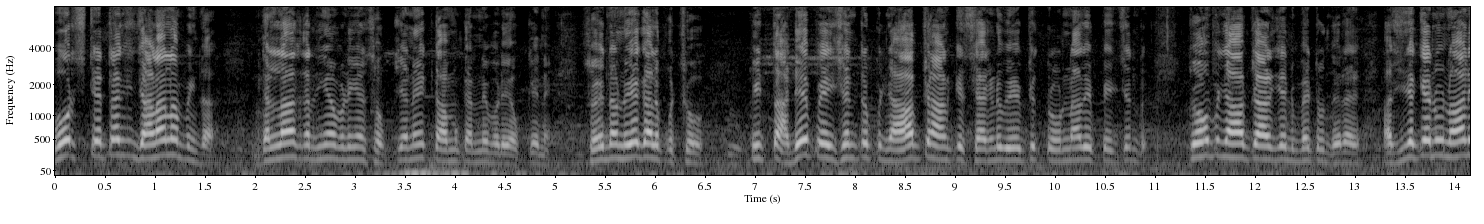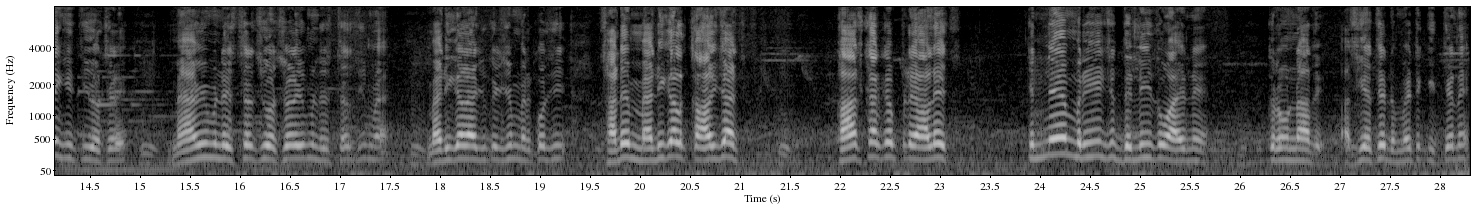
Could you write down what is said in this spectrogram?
ਹੋਰ ਸਟੇਟਾਂ 'ਚ ਜਾਣਾ ਨਾ ਪੈਂਦਾ। ਗੱਲਾਂ ਕਰਨੀਆਂ ਬੜੀਆਂ ਸੌਖੀਆਂ ਨੇ ਕੰਮ ਕਰਨੇ ਬੜੇ ਔਖੇ ਨੇ। ਸੋ ਇਹਨਾਂ ਨੂੰ ਇਹ ਗੱਲ ਪੁੱਛੋ ਵੀ ਤੁਹਾਡੇ ਪੇਸ਼ੈਂਟ ਪੰਜਾਬ 'ਚ ਆਣ ਕੇ ਸੈਕੰਡ ਵੇਵ 'ਚ ਕਰੋਨਾ ਦੇ ਪੇਸ਼ੈਂਟ ਕਿਉਂ ਪੰਜਾਬ 'ਚ ਆਣ ਕੇ ਐਡਮਿਟ ਹੁੰਦੇ ਰਹੇ? ਅਸੀਂ ਤਾਂ ਕਿਹਨੂੰ ਨਾ ਨਹੀਂ ਕੀਤੀ ਉਸ ਵੇਲੇ। ਮੈਂ ਵੀ ਮਿਨਿਸਟਰ ਸੀ ਉਸ ਵੇਲੇ ਵੀ ਮਿਨਿਸਟਰ ਸੀ ਮੈਂ। ਮੈਡੀਕਲ ਐਜੂਕੇਸ਼ਨ ਮੇਰੇ ਕੋਲ ਸੀ। ਸਾਡੇ ਮੈਡੀਕਲ ਕਾਲਜਾਂ 'ਚ ਖਾਸ ਕਰਕੇ ਪਟਿਆਲੇ 'ਚ ਕਿੰਨੇ ਮਰੀਜ਼ ਦਿੱਲੀ ਤੋਂ ਆਏ ਨੇ ਕਰੋਨਾ ਦੇ। ਅਸੀਂ ਇੱਥੇ ਐਡਮਿਟ ਕੀਤੇ ਨੇ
